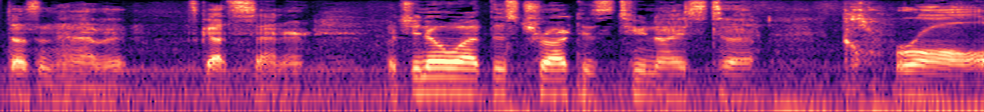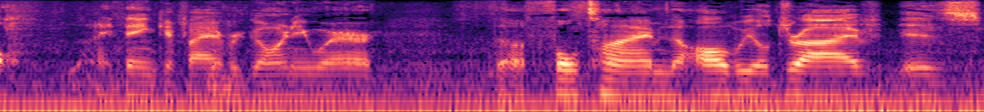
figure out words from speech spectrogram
Doesn't have it. It's got center. But you know what? This truck is too nice to crawl. I think if I ever go anywhere, the full-time, the all-wheel drive is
